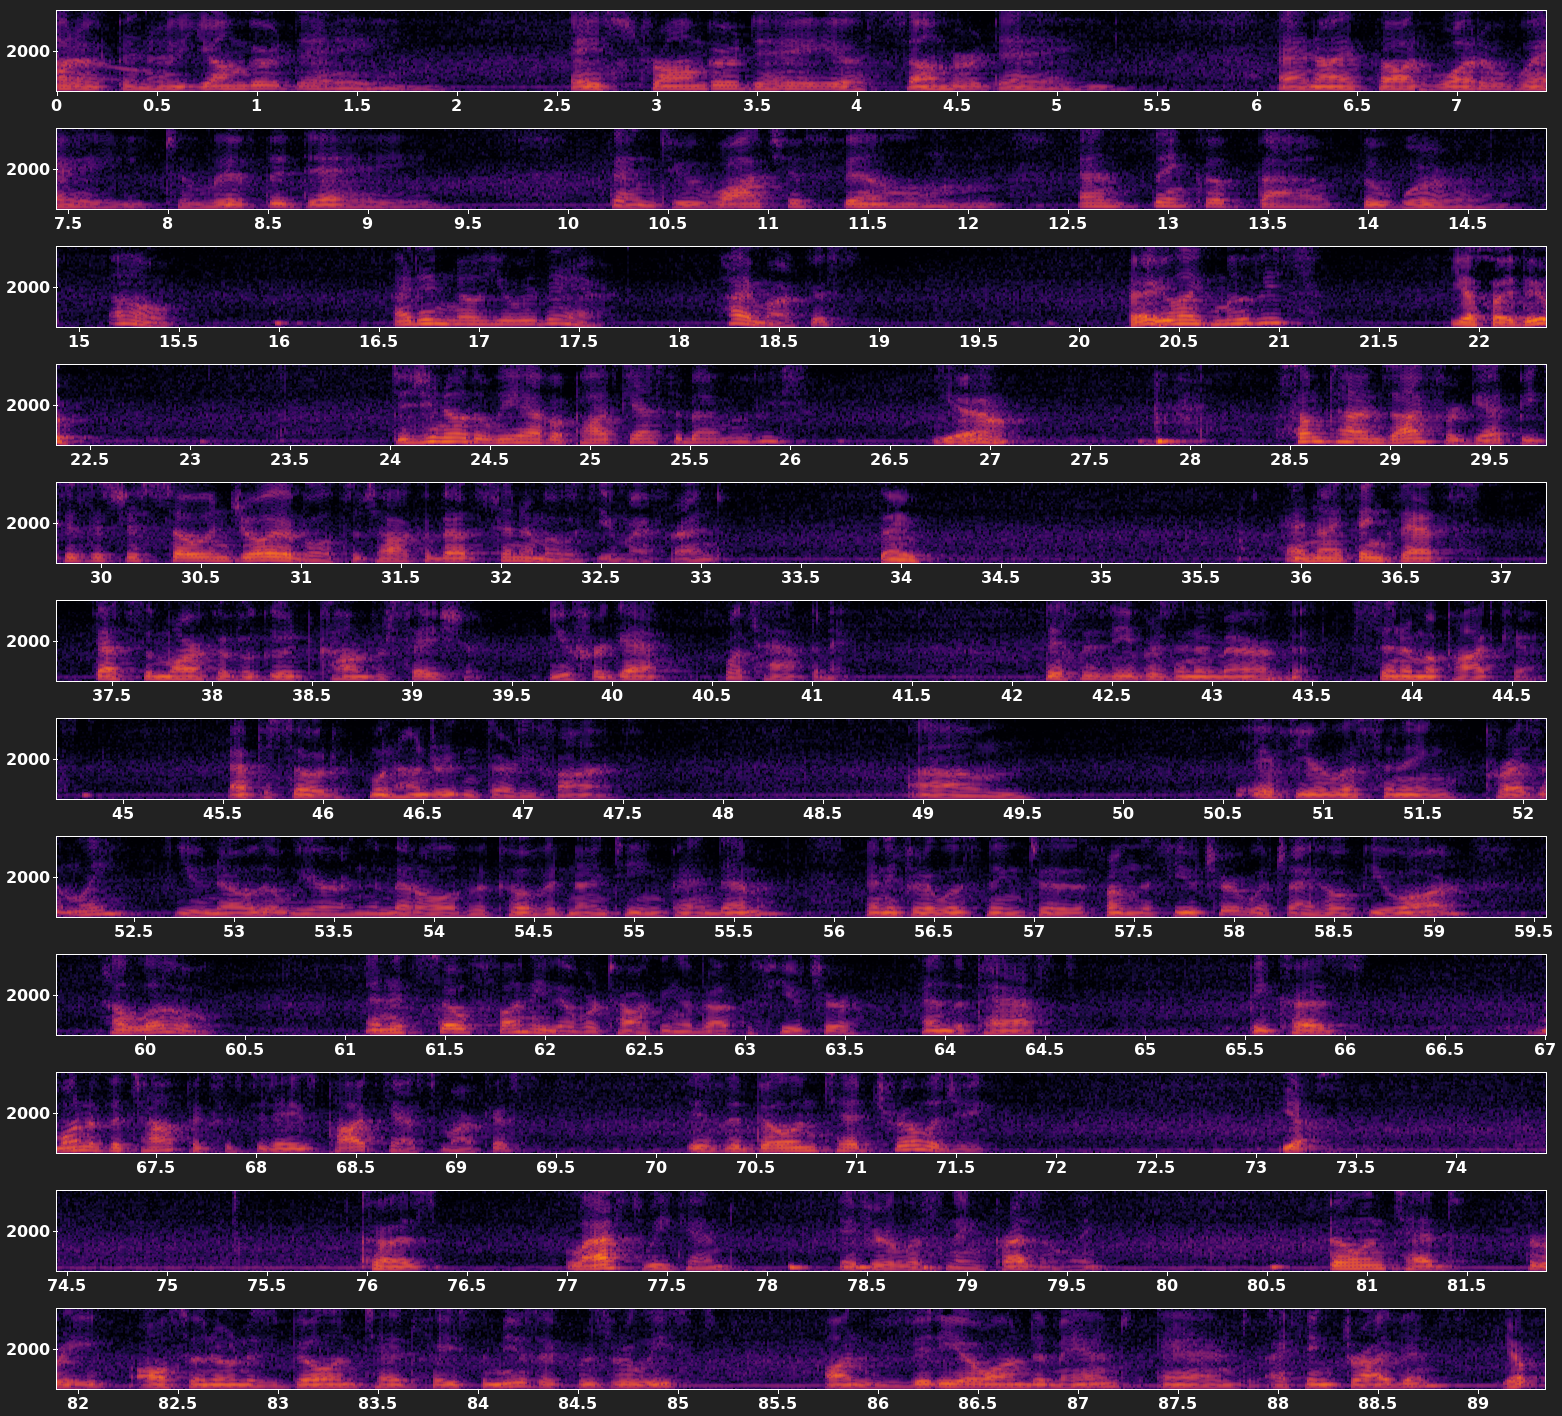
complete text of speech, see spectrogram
Caught up in a younger day, a stronger day, a summer day. And I thought, what a way to live the day than to watch a film and think about the world. Oh, I didn't know you were there. Hi, Marcus. Hey. Do you like movies? Yes, I do. Did you know that we have a podcast about movies? Yeah. Sometimes I forget because it's just so enjoyable to talk about cinema with you, my friend. Same. And I think that's that's the mark of a good conversation. You forget what's happening. This is Zebras in America, Cinema Podcast, episode 135. Um, if you're listening presently, you know that we are in the middle of the COVID 19 pandemic. And if you're listening to the, from the future, which I hope you are, hello. And it's so funny that we're talking about the future and the past because one of the topics of today's podcast, Marcus, is the Bill and Ted trilogy. Yes. Because last weekend, if you're listening presently, Bill and Ted 3, also known as Bill and Ted Face the Music, was released on video on demand and I think drive ins. Yep.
